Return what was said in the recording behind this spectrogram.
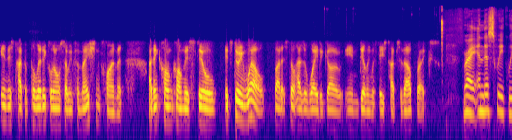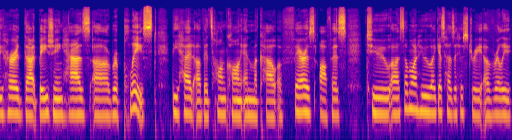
in this type of political and also information climate, I think Hong Kong is still it's doing well, but it still has a way to go in dealing with these types of outbreaks. Right. And this week we heard that Beijing has uh, replaced the head of its Hong Kong and Macau affairs office to uh, someone who I guess has a history of really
